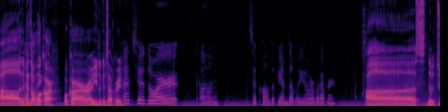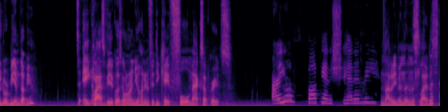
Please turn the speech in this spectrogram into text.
Uh, depends on what car. What car are you looking to upgrade? A two door, um, what's it called? The BMW or whatever? Uh, the two door BMW. It's an A class vehicle. It's gonna run you 150k full max upgrades. Are you fucking shitting me? Not even in the slightest.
